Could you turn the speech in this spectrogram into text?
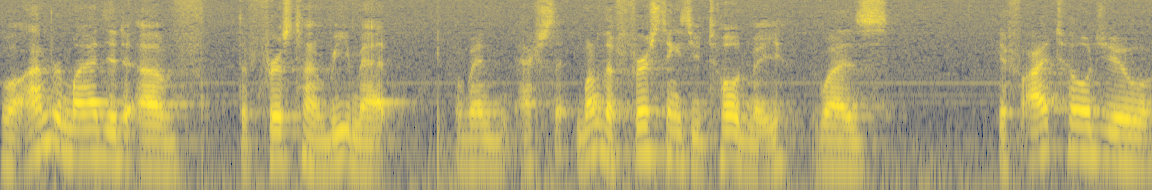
Well, I'm reminded of the first time we met when actually one of the first things you told me was if I told you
